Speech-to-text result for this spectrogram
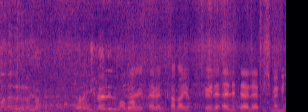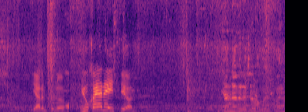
Valla 50 lira ya. Yarım kilo 50 lira abla. Böyle, evet kadayıf şöyle 50 TL pişmemiş. Yarım kilo. Yukaya ne istiyorsun? Sen ne vereceksin abla yufkaya?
